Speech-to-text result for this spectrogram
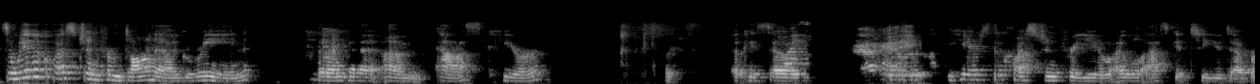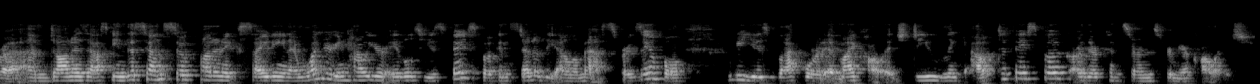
So we have a question from Donna Green that I'm going to um, ask here. Okay, so Here's the question for you. I will ask it to you, Deborah. Um, Donna is asking, this sounds so fun and exciting. I'm wondering how you're able to use Facebook instead of the LMS. For example, we use Blackboard at my college. Do you link out to Facebook? Are there concerns from your college?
